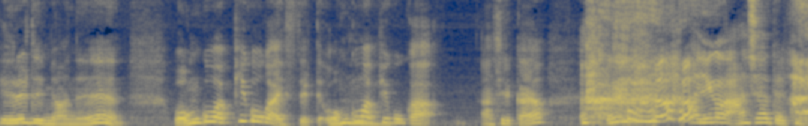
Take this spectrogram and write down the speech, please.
예를 들면은 원고와 피고가 있을 때 원고와 음. 피고가 아실까요? 아 이건 아셔야 될 텐데.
